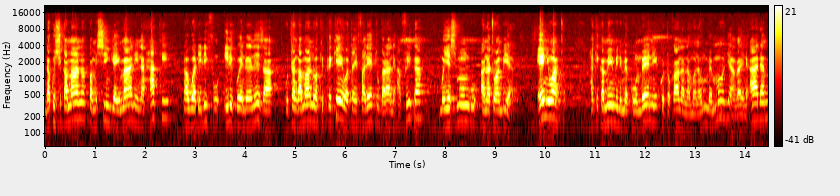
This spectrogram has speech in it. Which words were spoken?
na kushikamana kwa misingi ya imani na haki na uadilifu ili kuendeleza utangamano wa kipekee wa taifa letu barani Afrika. Mwenyezi Mungu anatuambia, enyi watu, hakika mimi nimekuumbeni kutokana na mwanamume mmoja ambaye ni Adam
